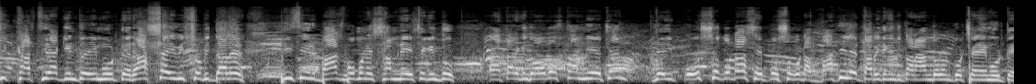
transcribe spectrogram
শিক্ষার্থীরা কিন্তু এই মুহূর্তে রাজশাহী বিশ্ববিদ্যালয়ের ভিসির বাসভবনের সামনে এসে কিন্তু তারা কিন্তু অবস্থান নিয়েছেন। যে এই পোষ্যকোটা, সেই পোষ্যকোটা বাতিলের দাবিতে কিন্তু তারা আন্দোলন করছেন এই মুহূর্তে।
